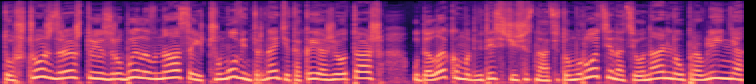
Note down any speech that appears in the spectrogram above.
То що ж зрештою зробили в НАСА і чому в інтернеті такий ажіотаж? У далекому 2016 році Національне управління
